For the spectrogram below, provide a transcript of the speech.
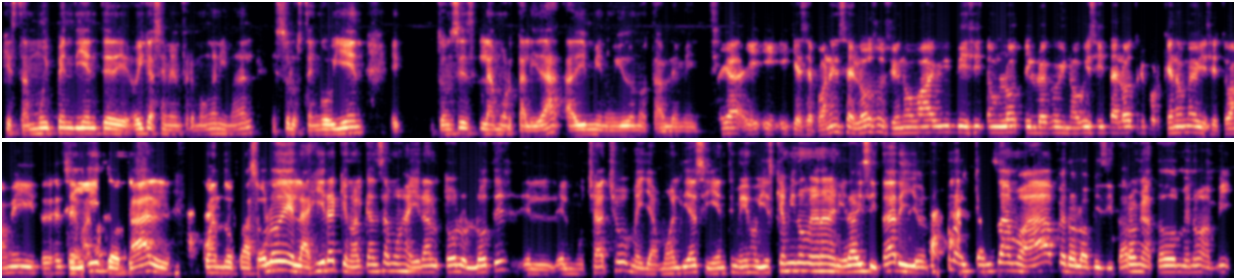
que están muy pendientes de, oiga, se me enfermó un animal, esto los tengo bien. Eh, Entonces, la mortalidad ha disminuido notablemente. Oiga, y, y- que se ponen celosos si uno va y visita un lote y luego y no visita el otro, ¿y por qué no me visitó a mí? Ese Sí, tema. total. Cuando pasó lo de la gira, que no alcanzamos a ir a todos los lotes, el, el muchacho me llamó al día siguiente y me dijo, y es que a mí no me van a venir a visitar, y yo, no, no alcanzamos, ah, pero los visitaron a todos menos a mí.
